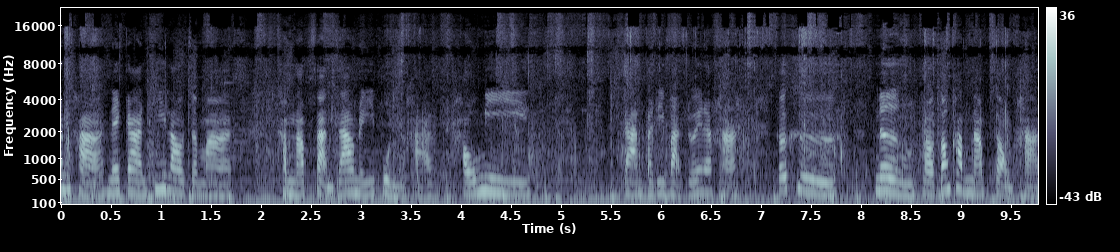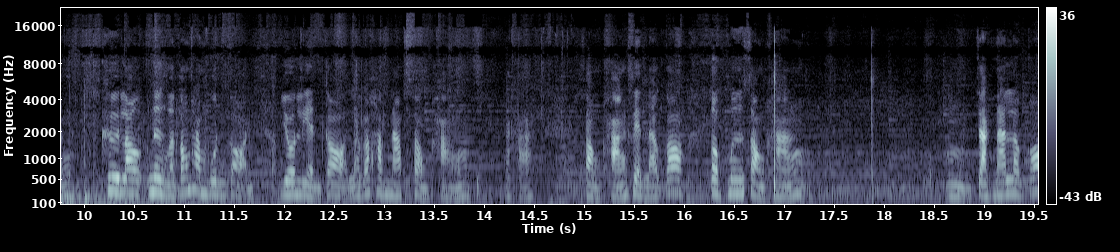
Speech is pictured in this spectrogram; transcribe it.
คนคะในการที่เราจะมาคำนับศาลเจ้าในญี่ปุ่นนะคะเขามีการปฏิบัติด้วยนะคะ ก็คือหนึ่งเราต้องคำนับสองครั้ง คือเราหนึ่งเราต้องทำบุญก่อน โยนเหรียญก่อน แล้วก็คำนับสองครั้งนะคะสองครั้งเสร็จแล้วก็ตบมือสองครั้งจากนั้นเราก็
